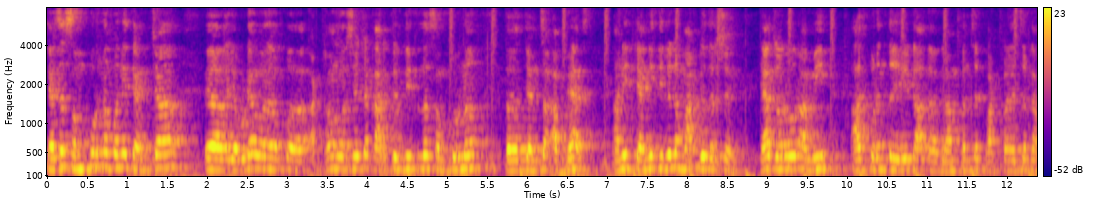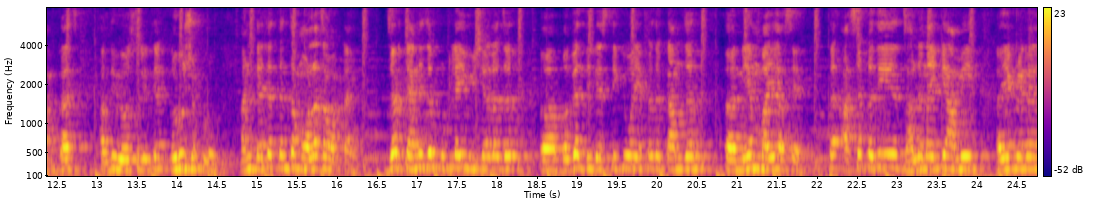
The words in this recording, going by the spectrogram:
त्याचं संपूर्णपणे त्यांच्या एवढ्या अठ्ठावन्न वर्षाच्या कारकिर्दीतलं संपूर्ण त्यांचा अभ्यास आणि त्यांनी दिलेलं मार्गदर्शन ह्या जोरावर आम्ही आजपर्यंत हे गा ग्रामपंचायत पाठपाण्याचं कामकाज अगदी व्यवस्थितरित्या करू शकलो. आणि त्याच्यात त्यांचा मोलाचा वाटा आहे. जर त्याने जर कुठल्याही विषयाला जर बगल दिली असती किंवा एखादं काम जर नियमबाह्य असेल तर असं कधी झालं नाही की आम्ही एकमेकांना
